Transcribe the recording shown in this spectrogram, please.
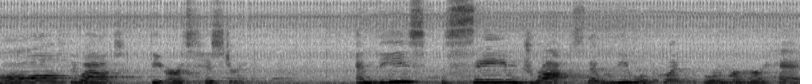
all throughout the earth's history. And these same drops that we will put over her head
